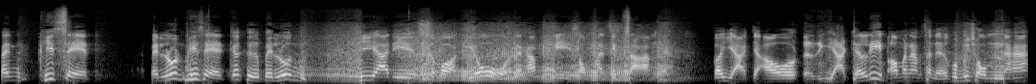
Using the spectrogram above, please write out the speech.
เป็นพิเศษเป็นรุ่นพิเศษก็คือเป็นรุ่น TRD Sport Eo นะครับปี 2013 ก็อยากจะเอาอยากจะรีบเอามานำเสนอคุณผู้ชมนะฮะ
